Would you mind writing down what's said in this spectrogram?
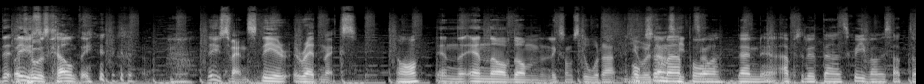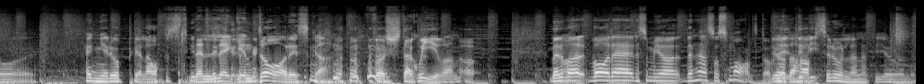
Det, det, är, ju counting? det är ju svenskt. Det är Rednecks. Ja. En, en av de liksom stora Också med på den eh, Absolut Dance-skivan vi satt och hänger upp hela avsnittet. Den legendariska första skivan. Men vad, vad är det som gör den här så smalt då? Vi, havsrullarna, fyra rullar.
